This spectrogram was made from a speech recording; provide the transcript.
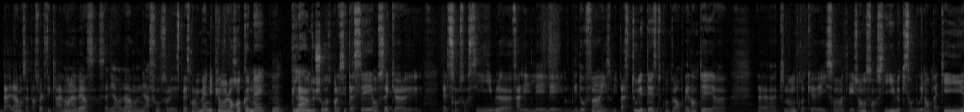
bah là, on s'aperçoit que c'est carrément l'inverse. C'est-à-dire là, on est à fond sur les espèces non humaines et puis on leur reconnaît mm. plein de choses. Pour les cétacés, on sait qu'elles sont sensibles. Enfin, les, les, les, dauphins, ils, passent tous les tests qu'on peut leur présenter. Euh, qui montrent qu'ils sont intelligents, sensibles, qu'ils sont doués d'empathie,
